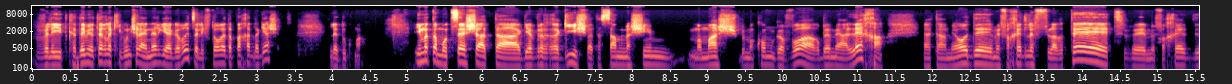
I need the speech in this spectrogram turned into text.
ולהתקדם יותר לכיוון של האנרגיה הגברית זה לפתור את הפחד לגשת, לדוגמה. אם אתה מוצא שאתה גבר רגיש ואתה שם נשים ממש במקום גבוה, הרבה מעליך, ואתה מאוד uh, מפחד לפלרטט ומפחד uh,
